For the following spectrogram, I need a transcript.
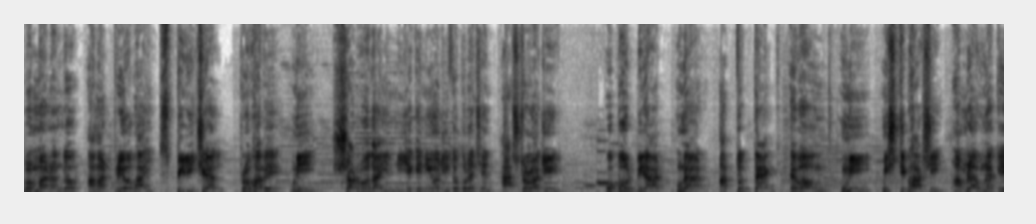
ব্রহ্মানন্দ আমার প্রিয় ভাই স্পিরিচুয়াল প্রভাবে উনি সর্বদাই নিজেকে নিয়োজিত করেছেন অ্যাস্ট্রোলজির ওপর বিরাট উনার আত্মত্যাগ এবং উনি মিষ্টি ভাষী। আমরা উনাকে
